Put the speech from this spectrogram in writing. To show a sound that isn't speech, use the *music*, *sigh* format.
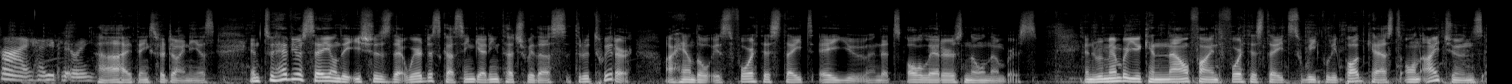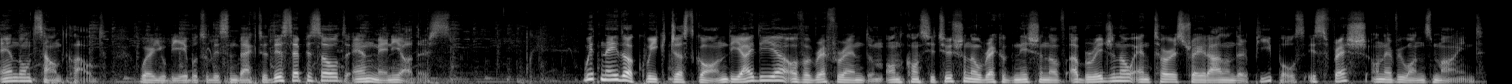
Hi, how are you doing? Hi, thanks for joining us. And to have your say on the issues that we're discussing, get in touch with us through Twitter. Our handle is Fourth Estate AU, and that's all letters, no numbers. And remember, you can now find Fourth Estate's weekly podcast on iTunes and on SoundCloud, where you'll be able to listen back to this episode and many others. With NAIDOC Week just gone, the idea of a referendum on constitutional recognition of Aboriginal and Torres Strait Islander peoples is fresh on everyone's mind.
